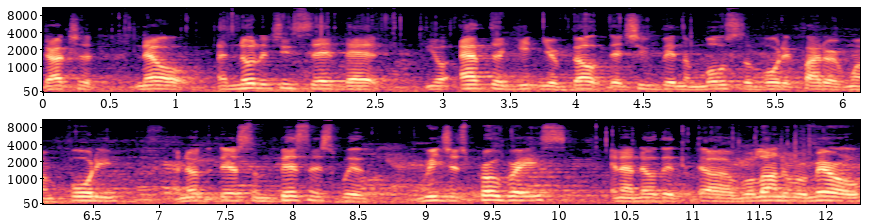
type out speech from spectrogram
Gotcha. Now, I know that you said that you know after getting your belt that you've been the most avoided fighter at 140. I know that there's some business with Regis Prograis, and I know that uh, Rolando Romero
